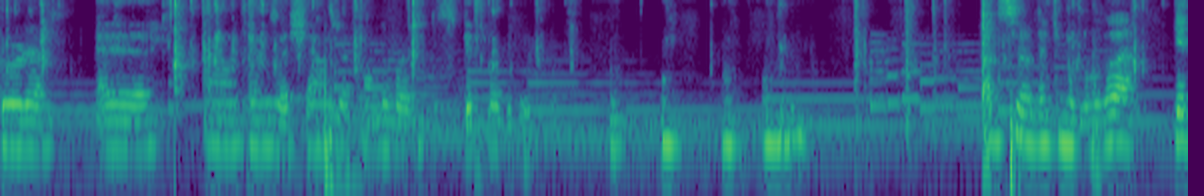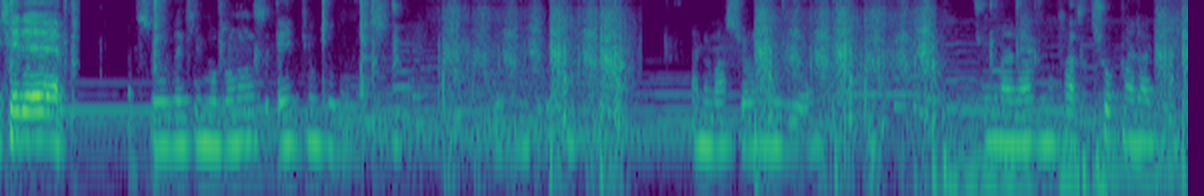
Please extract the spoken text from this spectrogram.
Böyle eee envanteriniz eşyanız yakanda böyle getirebiliyor. Hadi sıradaki modumuza geçelim. Sıradaki modumuz eğitim modumuz. Animasyon geliyor. Şunu merak ettim. Çok merak ettim.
